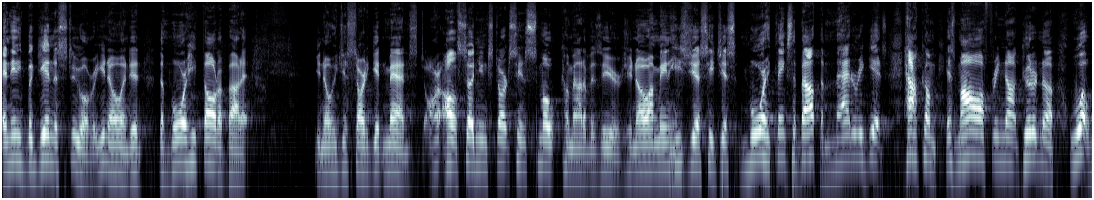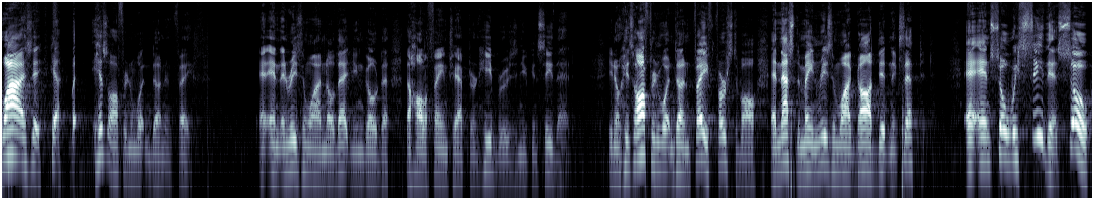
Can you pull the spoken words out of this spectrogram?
and then he began to stew over it, you know, and then the more he thought about it, you know, he just started getting mad. All of a sudden, you can start seeing smoke come out of his ears. You know, I mean, he's just, he just, more he thinks about, the madder he gets. How come is my offering not good enough? What, why is it? Yeah, but his offering wasn't done in faith. And, and the reason why I know that, you can go to the Hall of Fame chapter in Hebrews and you can see that. You know, his offering wasn't done in faith, first of all, and that's the main reason why God didn't accept it. And, and so we see this. So,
